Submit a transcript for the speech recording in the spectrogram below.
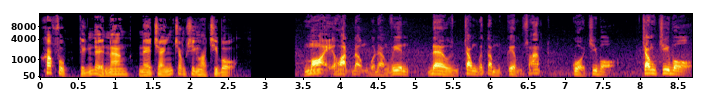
khắc phục tính nể nang, né tránh trong sinh hoạt tri bộ. Mọi hoạt động của đảng viên đều trong cái tầm kiểm soát của tri bộ. Trong tri bộ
